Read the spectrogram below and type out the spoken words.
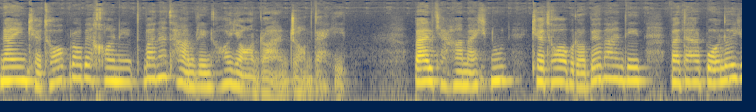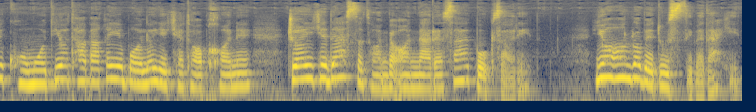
نه این کتاب را بخوانید و نه تمرین های آن را انجام دهید. بلکه همکنون کتاب را ببندید و در بالای کمد یا طبقه بالای کتابخانه جایی که دستتان به آن نرسد بگذارید یا آن را به دوستی بدهید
